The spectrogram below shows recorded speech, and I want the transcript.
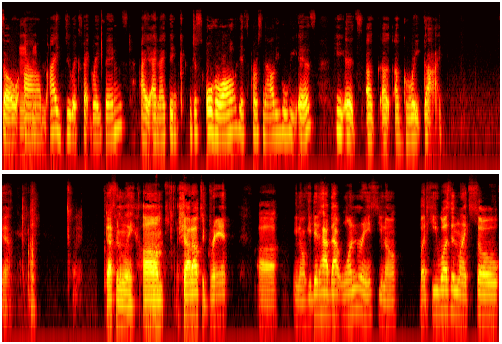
So Mhm. um, I do expect great things. I and I think just overall his personality, who he is, he is a, a, a great guy. Yeah, definitely. Um, shout out to Grant. Uh, you know, he did have that one race, you know, but he wasn't like so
